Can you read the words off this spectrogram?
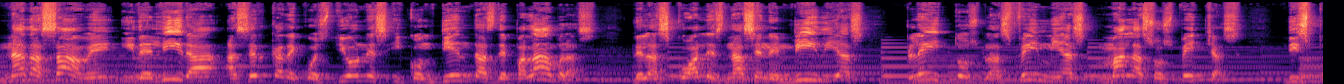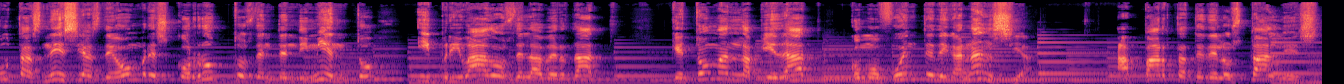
Nada sabe y delira acerca de cuestiones y contiendas de palabras, de las cuales nacen envidias, pleitos, blasfemias, malas sospechas disputas necias de hombres corruptos de entendimiento y privados de la verdad, que toman la piedad como fuente de ganancia. Apártate de los tales,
